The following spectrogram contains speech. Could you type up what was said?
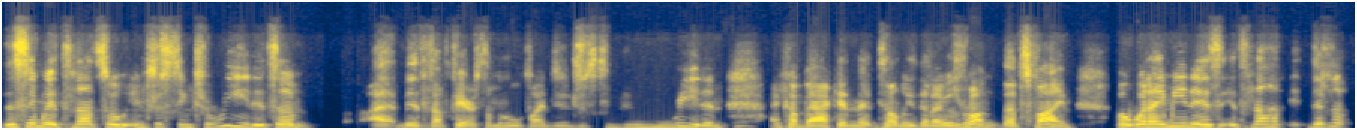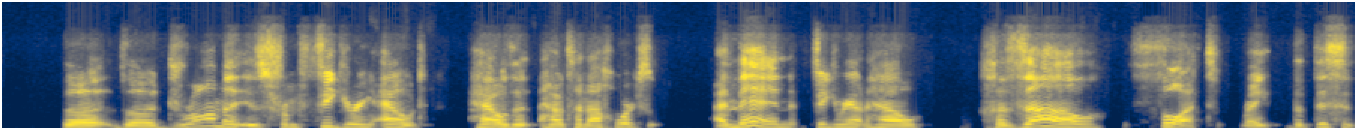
the same way it's not so interesting to read, it's a, it's not fair. Someone will find it interesting to read and, and come back and tell me that I was wrong. That's fine. But what I mean is, it's not, there's no, the, the drama is from figuring out how the, how Tanakh works and then figuring out how Chazal thought, right, that this is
